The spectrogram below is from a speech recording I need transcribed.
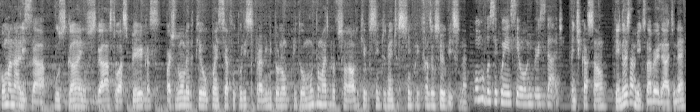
como analisar os ganhos, os gastos, as percas. A partir do momento que eu conheci a Futura, isso para mim me tornou um pintor muito mais profissional do que simplesmente eu sempre fazer o serviço, né? Como você conheceu a universidade? A indicação. Tem dois amigos, na verdade, né?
